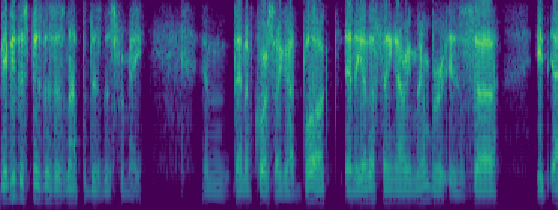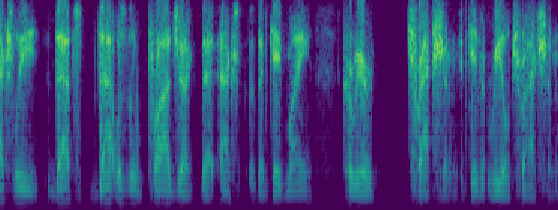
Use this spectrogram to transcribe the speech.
maybe this business is not the business for me. And then, of course, I got booked. And the other thing I remember is uh, it actually that's that was the project that actually that gave my career traction. It gave it real traction.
